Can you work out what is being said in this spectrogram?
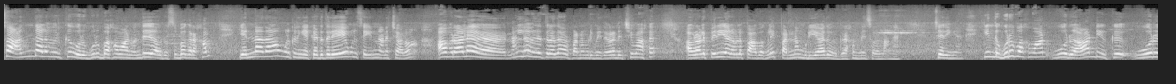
ஸோ அந்த அளவிற்கு ஒரு குரு பகவான் வந்து ஒரு சுபகிரகம். என்னதான் உங்களுக்கு நீங்கள் கெடுதலே உங்களுக்கு செய்யணும்னு நினச்சாலும் அவரால் நல்ல விதத்தில் தான் அவர் பண்ண முடியுமே தவிர நிச்சயமாக அவரால் பெரிய அளவில் பாவங்களை பண்ண முடியாத ஒரு கிரகம்னே சொல்லலாங்க. சரிங்க. இந்த குரு பகவான் ஒரு ஆண்டிற்கு ஒரு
